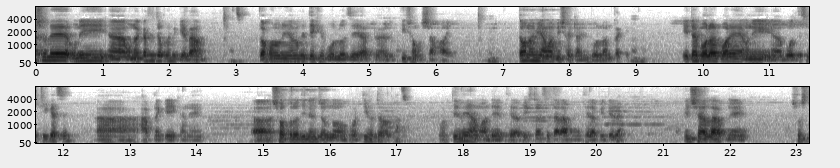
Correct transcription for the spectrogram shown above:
আসলে উনি ওনার কাছে যখন আমি গেলাম আচ্ছা। তখন উনি আমাকে দেখে বলল যে আপনার কি সমস্যা হয় তখন আমি আমার বিষয়টা আমি বললাম তাকে। এটা বলার পরে উনি বলতেছে ঠিক আছে আপনাকে এখানে সতেরো দিনের জন্য ভর্তি হতে হবে। আচ্ছা। ভর্তি হয়ে আমাদের থেরাপিস্ট আছে তারা আপনাকে থেরাপি দেবে। ইনশাল্লাহ আপনি সুস্থ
